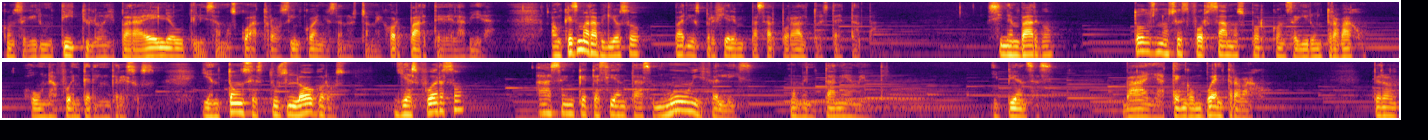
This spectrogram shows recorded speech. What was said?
conseguir un título y para ello utilizamos cuatro o cinco años de nuestra mejor parte de la vida. Aunque es maravilloso, varios prefieren pasar por alto esta etapa. Sin embargo, todos nos esforzamos por conseguir un trabajo, o una fuente de ingresos. Y entonces tus logros y esfuerzo hacen que te sientas muy feliz momentáneamente. Y piensas, vaya, tengo un buen trabajo. Pero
